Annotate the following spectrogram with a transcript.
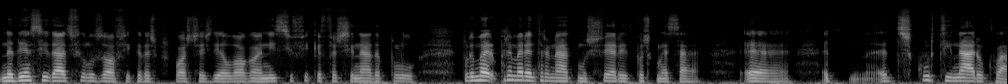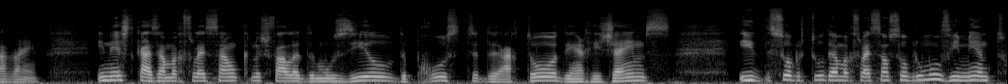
na densidade filosófica das propostas dele logo ao início, fica fascinada pelo primeiro, primeiro entra na atmosfera e depois começa a, a, a- a descortinar o que lá vem. E neste caso é uma reflexão que nos fala de Musil, de Proust, de Artaud, de Henry James e, de, sobretudo, é uma reflexão sobre o movimento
